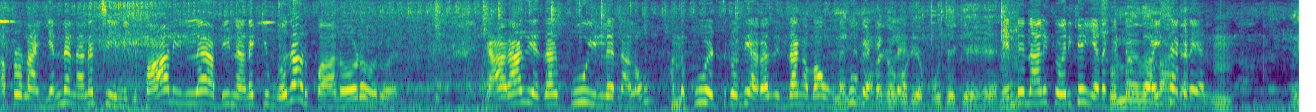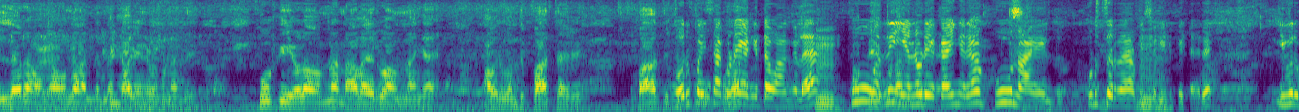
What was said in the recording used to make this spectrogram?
அப்புறம் நான் என்ன நினைச்சு இன்னைக்கு பால் இல்லை அப்படின்னு நினைக்கும் போது அவர் பாலோட வருவார். யாராவது ஏதாவது பூ இல்லைனாலும் அந்த பூ எடுத்துட்டு வந்து யாராவது இந்தாங்கம்மா உங்க பூ நடக்கக்கூடிய பூஜைக்கு ரெண்டு நாளைக்கு வரைக்கும் எனக்கு பைசா. கிடையாது. எல்லாரும் அவங்க அவங்க அந்தந்த காரியங்களை கொண்டாந்து பூக்கு எவ்வளோ ஆகும்னா நாலாயிரம் ரூபா ஆகுனாங்க அவர் வந்து பார்த்தாரு. பார்த்துட்டு ஒரு பைசா கூட என்கிட்ட வாங்கல. பூ வந்து என்னுடைய கைங்கரியம் பூ நான் கொடுத்துட்றேன் அப்படின்னு சொல்லிட்டு போயிட்டாரு. இவர்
